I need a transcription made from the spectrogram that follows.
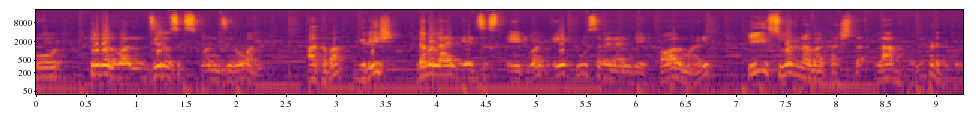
four triple one zero six one zero one ಅಥವಾ Girish double nine eight six eight one eight two seven ನೈನ್ಗೆ ಕಾಲ್ ಮಾಡಿ ಈ ಸುವರ್ಣಾವಕಾಶದ ಲಾಭವನ್ನು ಪಡೆದುಕೊಳ್ಳಿ.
